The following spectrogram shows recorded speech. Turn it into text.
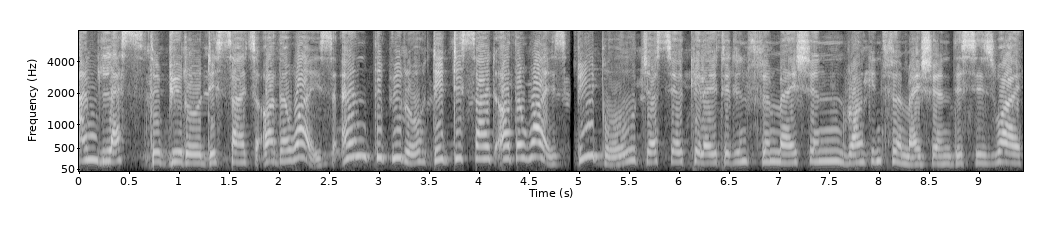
unless the bureau decides otherwise and the bureau did decide otherwise people just circulated information wrong information this is why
